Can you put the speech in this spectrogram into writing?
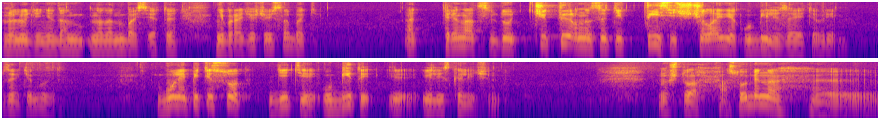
но люди не Дон, на Донбассе, это не бродячие собаки. От 13 до 14 тысяч человек убили за это время, за эти годы. Более 500 детей убиты или искалечены. Ну что особенно э,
